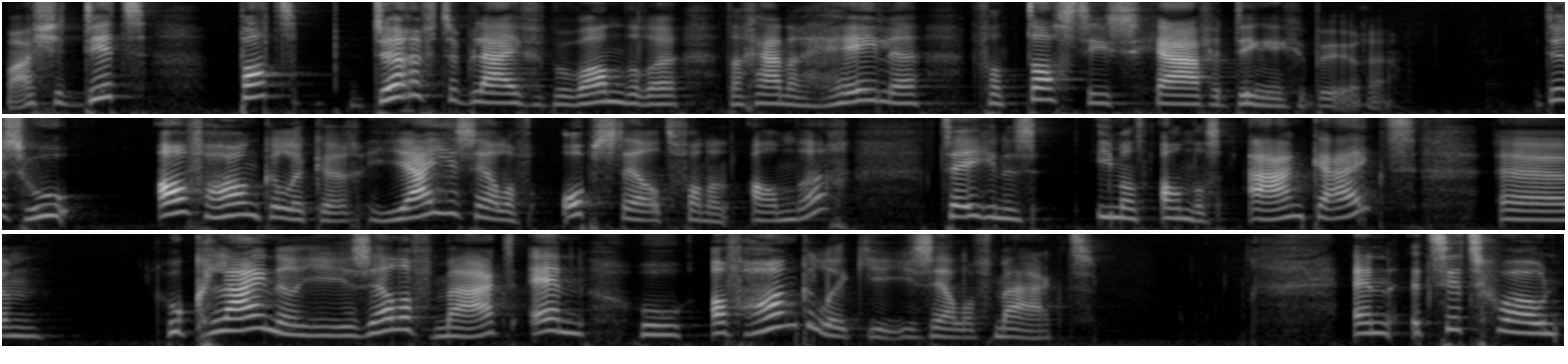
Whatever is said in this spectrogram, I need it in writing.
Maar als je dit pad durft te blijven bewandelen, dan gaan er hele fantastisch gave dingen gebeuren. Dus hoe afhankelijker jij jezelf opstelt van een ander, tegen iemand anders aankijkt, um, hoe kleiner je jezelf maakt en hoe afhankelijk je jezelf maakt. En het zit gewoon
